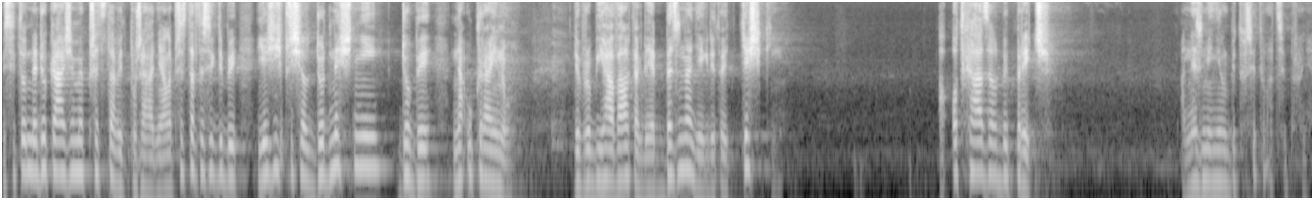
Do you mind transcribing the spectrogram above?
My si to nedokážeme představit pořádně, ale představte si, kdyby Ježíš přišel do dnešní doby na Ukrajinu, kde probíhá válka, kde je beznaděj, kde to je těžký. A odcházel by pryč a nezměnil by tu situaci pro ně.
